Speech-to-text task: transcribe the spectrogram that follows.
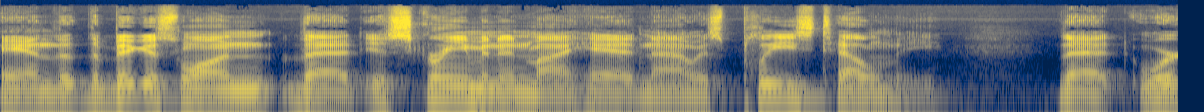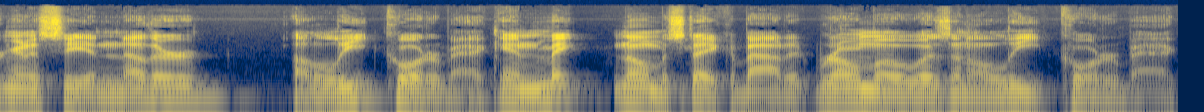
And the, the biggest one that is screaming in my head now is please tell me that we're going to see another elite quarterback. And make no mistake about it, Romo was an elite quarterback,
